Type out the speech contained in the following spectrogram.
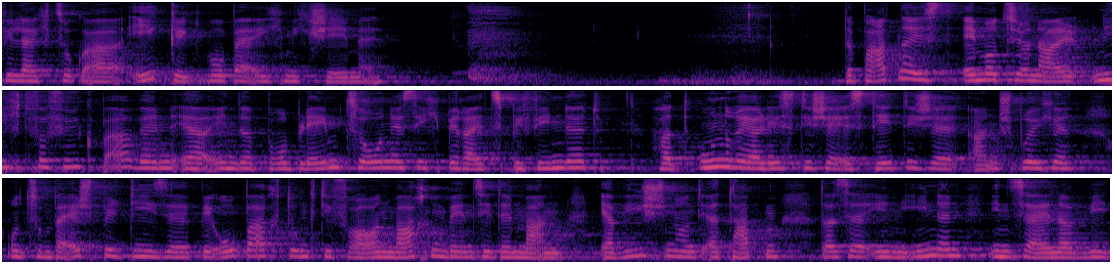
vielleicht sogar ekelt, wobei ich mich schäme. Der Partner ist emotional nicht verfügbar, wenn er in der Problemzone sich bereits befindet, hat unrealistische ästhetische Ansprüche und zum Beispiel diese Beobachtung, die Frauen machen, wenn sie den Mann erwischen und ertappen, dass er in ihnen, in seiner, wie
